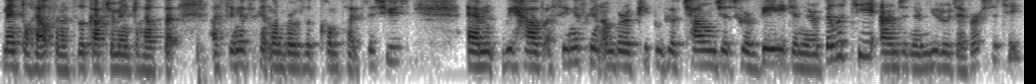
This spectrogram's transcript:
mental health and have to look after mental health, but a significant number of complex issues. Um, we have a significant number of people who have challenges who are varied in their ability and in their neurodiversity.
